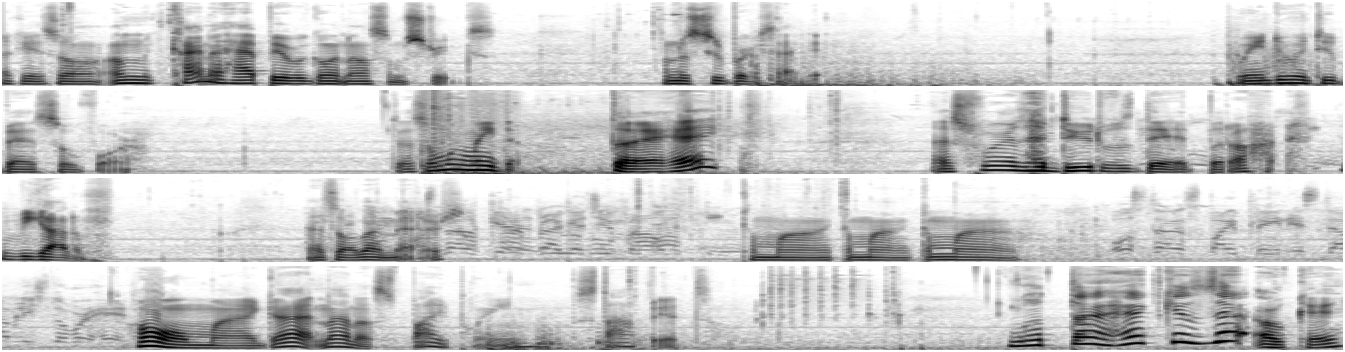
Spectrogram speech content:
Okay, so I'm kind of happy we're going on some streaks. I'm just super excited. We ain't doing too bad so far. Does someone lay down? The heck? I swear that dude was dead, but alright, we got him. That's all that matters. Come on, come on, come on. Oh my god, not a spy plane. Stop it. What the heck is that? Okay.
